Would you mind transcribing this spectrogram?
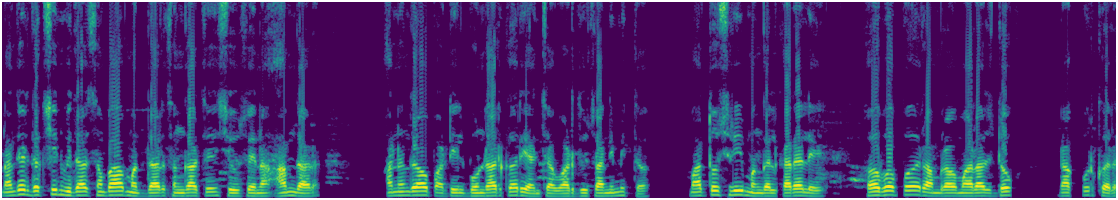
नांदेड दक्षिण विधानसभा मतदारसंघाचे शिवसेना आमदार आनंदराव पाटील बोंढारकर यांच्या वाढदिवसानिमित्त मातोश्री मंगल कार्यालय हबप रामराव महाराज ढोक नागपूरकर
